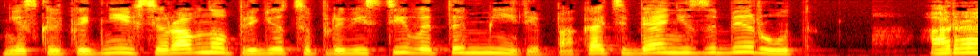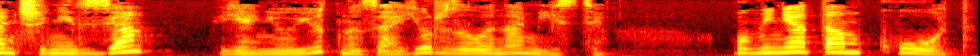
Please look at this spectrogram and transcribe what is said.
Несколько дней все равно придется провести в этом мире, пока тебя не заберут. А раньше нельзя?» Я неуютно заерзала на месте. «У меня там кот.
